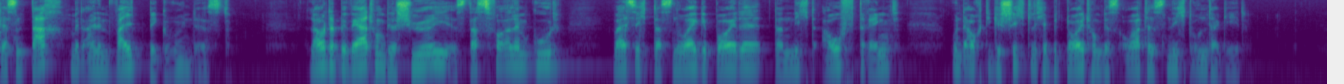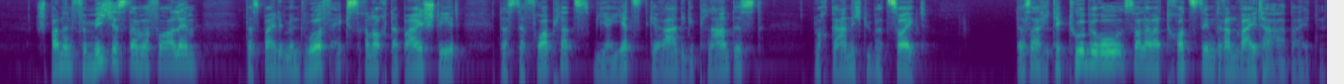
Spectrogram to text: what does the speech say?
dessen Dach mit einem Wald begrünt ist. Laut der Bewertung der Jury ist das vor allem gut, weil sich das neue Gebäude dann nicht aufdrängt, und auch die geschichtliche Bedeutung des Ortes nicht untergeht. Spannend für mich ist aber vor allem, dass bei dem Entwurf extra noch dabei steht, dass der Vorplatz, wie er jetzt gerade geplant ist, noch gar nicht überzeugt. Das Architekturbüro soll aber trotzdem dran weiterarbeiten.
